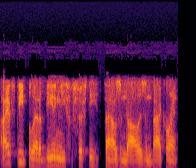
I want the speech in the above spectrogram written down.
I have people that are beating me for fifty thousand dollars in back rent.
